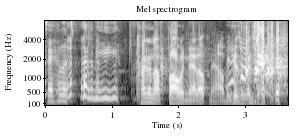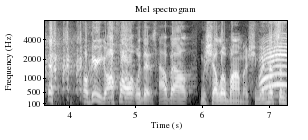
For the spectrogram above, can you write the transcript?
Say hello to Bellamy. kind of not following that up now because of what Oh, here you go. I'll follow up with this. How about Michelle Obama? She might have some.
